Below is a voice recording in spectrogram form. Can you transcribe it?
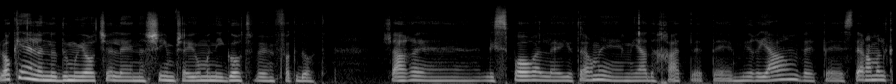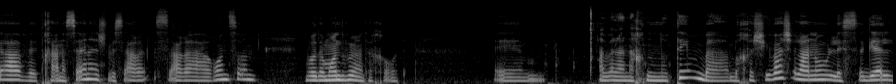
לא כי אין לנו דמויות של אה, נשים שהיו מנהיגות ומפקדות. אפשר uh, לספור על uh, יותר מיד אחת את uh, מרים ואת uh, אסתר המלכה ואת חנה סנש ושרה אהרונסון ועוד המון דמויות אחרות. Um, אבל אנחנו נוטים בחשיבה שלנו לסגל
